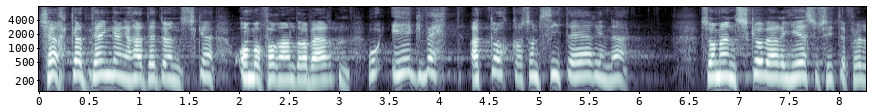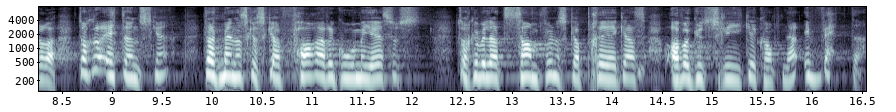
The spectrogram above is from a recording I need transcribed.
Kirka den gangen hadde et ønske om å forandre verden. Og jeg vet at dere som sitter her inne, som ønsker å være Jesus' etterfølgere, dere har ett ønske. Det er at mennesker skal erfare det gode med Jesus. Dere vil at samfunnet skal preges av at Guds rike er kommet ned. Jeg vet det,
